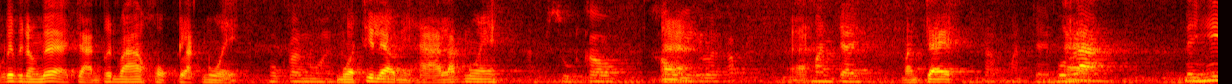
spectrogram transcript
7686ได้พี่น้องเด้ออาจารย์เพิ่นว่า6หลักหน่วยหกละหน่วยงวดที่แล้วนี่หาหลักหน่วยสูตรเก่าเข้าอ่าอีกแล้วครับ อ่ามั่นใจมั่นใจ ครับมั่นใจบนล่างได้เฮ่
